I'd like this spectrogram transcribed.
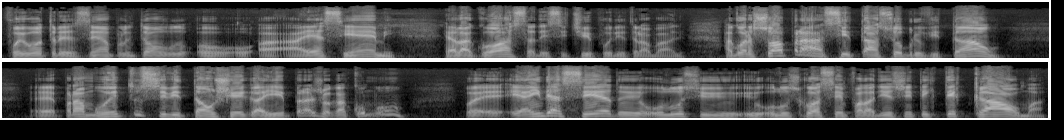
foi outro exemplo. Então, o- o- a, a SM, ela gosta desse tipo de trabalho. Agora, só para citar sobre o Vitão, para muitos, se Vitão chega aí para jogar comum. É, é, ainda é cedo, e o Lúcio, e o Lúcio gosta sempre falar disso, a gente tem que ter calma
